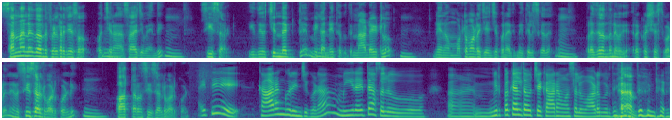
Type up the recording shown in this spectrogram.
సన్ అనేది అది ఫిల్టర్ చేసో వచ్చిన సహజమైంది. సీ సాల్ట్ ఇది వచ్చిన దగ్గరే మీకు అన్నీ తగ్గుతాయి. నా డైట్లో నేను మొట్టమొదటి చేయించే పని అది మీకు తెలుసు కదా. ప్రజలందరినీ రిక్వెస్ట్ చేస్తే కూడా నేను సీ సాల్ట్ వాడుకోండి. పాతరం సీ సాల్ట్ వాడుకోండి. అయితే కారం గురించి కూడా మీరైతే అసలు మిరపకాయలతో వచ్చే కారం అసలు వాడకూడదు చెప్తూ ఉంటారు.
